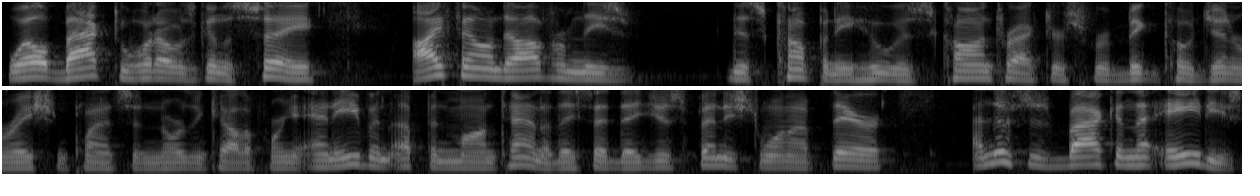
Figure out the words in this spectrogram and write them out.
Well, back to what I was going to say, I found out from these this company who was contractors for big cogeneration plants in Northern California and even up in Montana. They said they just finished one up there, and this was back in the 80s.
